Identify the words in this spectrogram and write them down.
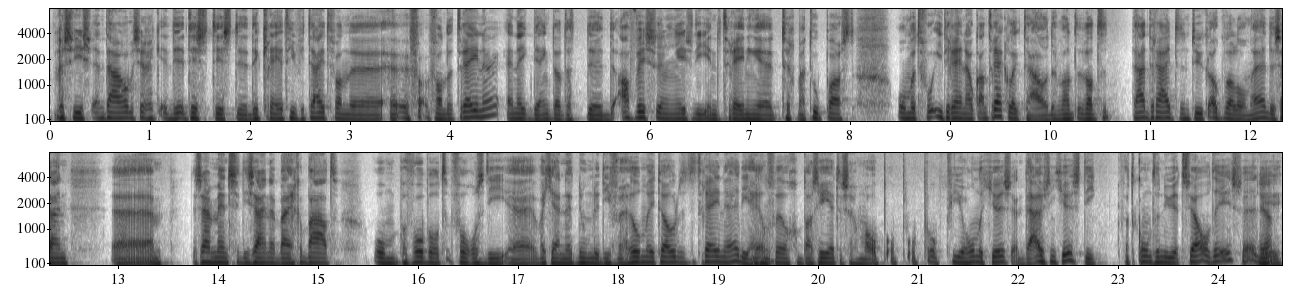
Precies, en daarom zeg ik, het is, is de, de creativiteit van de, uh, van de trainer. En ik denk dat het de, de afwisseling is die in de trainingen terug maar toepast. Om het voor iedereen ook aantrekkelijk te houden. Want, want daar draait het natuurlijk ook wel om. Hè. Er zijn uh, er zijn mensen die zijn erbij gebaat om bijvoorbeeld volgens die, uh, wat jij net noemde, die verhulmethode te trainen. Hè, die heel mhm. veel gebaseerd is zeg maar, op, op, op, op 400 en duizendjes. Die wat continu hetzelfde is. Hè. Ja. Die,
